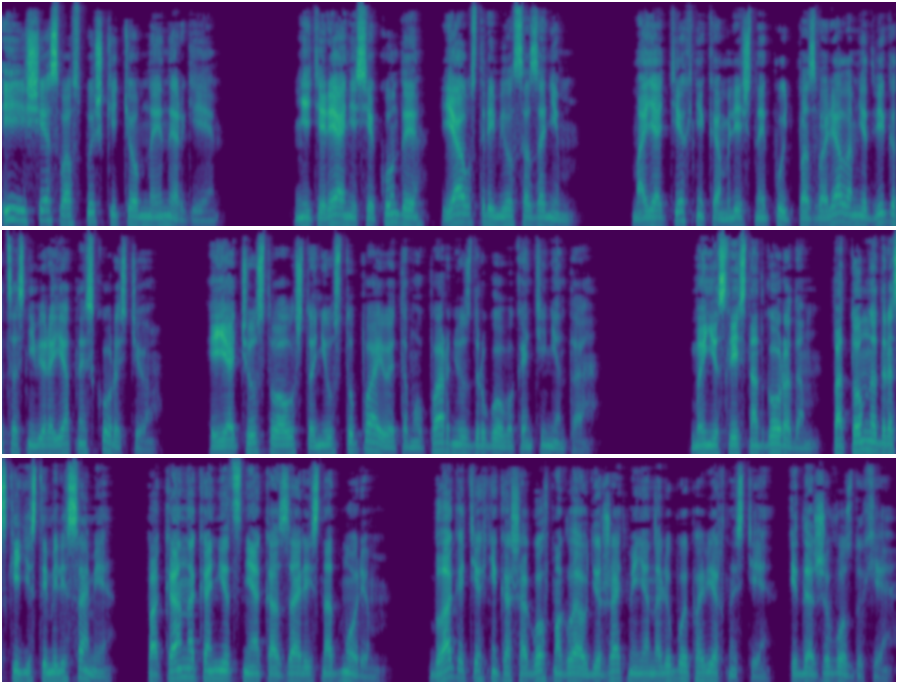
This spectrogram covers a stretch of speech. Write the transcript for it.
и исчез во вспышке темной энергии. Не теряя ни секунды, я устремился за ним. Моя техника «Млечный путь» позволяла мне двигаться с невероятной скоростью, и я чувствовал, что не уступаю этому парню с другого континента. Мы неслись над городом, потом над раскидистыми лесами, пока, наконец, не оказались над морем. Благо, техника шагов могла удержать меня на любой поверхности и даже в воздухе.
